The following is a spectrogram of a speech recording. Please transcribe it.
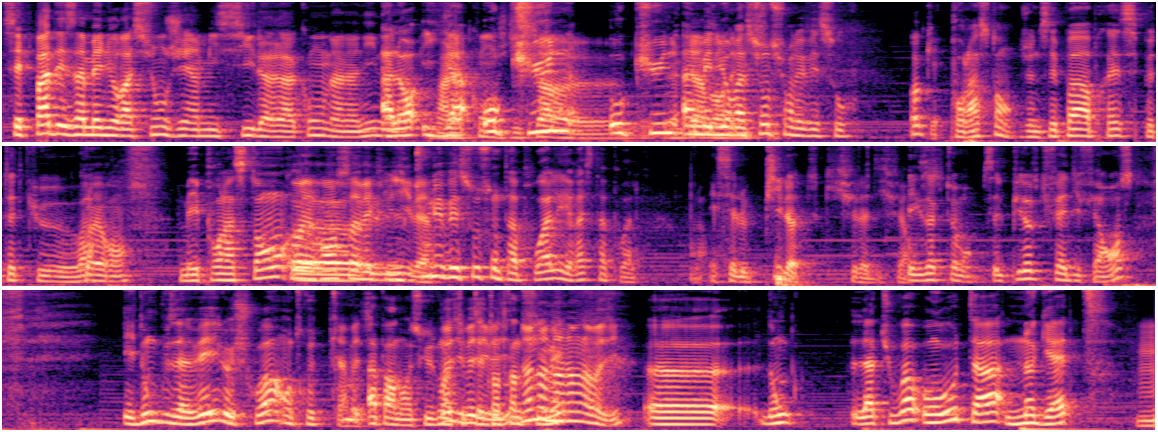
C'est pas des améliorations. J'ai un missile à la con, nanani. Alors, il n'y la a con, ça, aucune, euh, aucune amélioration sur les vaisseaux. Ok. Pour l'instant, je ne sais pas après, c'est peut-être que. Voilà. Cohérence. Mais pour l'instant, euh, Cohérence avec les- l'univers. Tous les vaisseaux sont à poil et restent à poil. Et c'est le pilote qui fait la différence. Exactement. C'est le pilote qui fait la différence. Et donc vous avez le choix entre tout. Ah pardon, excuse-moi, tu es en train de Non, non, filmer. non, non, non, vas-y. Euh, donc là, tu vois, en haut, t'as Nugget. Hmm.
